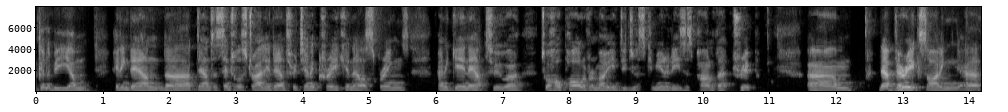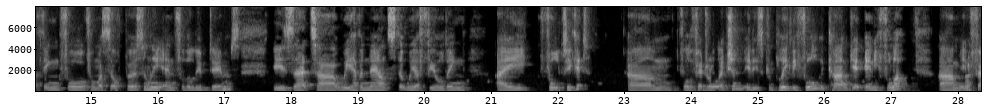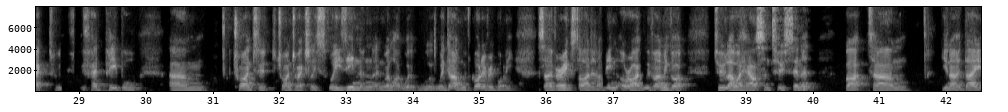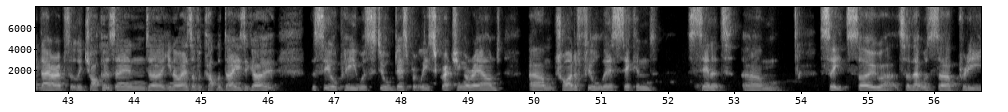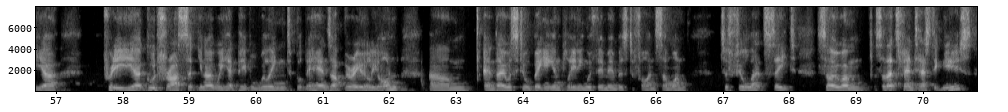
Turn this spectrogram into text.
going to be um, heading down uh, down to Central Australia, down through Tennant Creek and Alice Springs, and again out to uh, to a whole pile of remote Indigenous communities as part of that trip. Um, now, very exciting uh, thing for for myself personally and for the Lib Dems is that uh, we have announced that we are fielding a full ticket um, for the federal election. It is completely full. It can't get any fuller. Um, in fact, we've, we've had people um, trying to trying to actually squeeze in, and, and we're like, we're, we're done. We've got everybody. So very excited. I mean, all right, we've only got two lower house and two senate, but um, you know they they are absolutely chockers. And uh, you know, as of a couple of days ago, the CLP was still desperately scratching around, um, trying to fill their second senate um, seat. So uh, so that was uh, pretty. Pretty uh, good for us that you know we had people willing to put their hands up very early on um, and they were still begging and pleading with their members to find someone to fill that seat. So um, so that's fantastic news.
